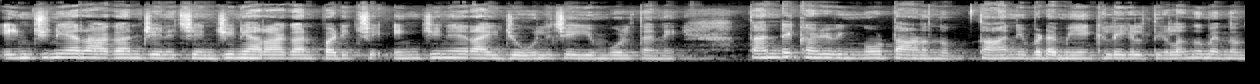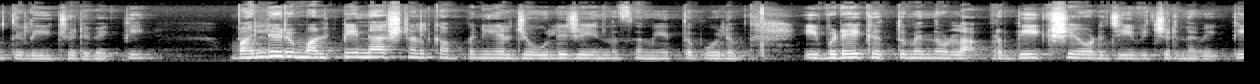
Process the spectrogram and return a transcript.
എഞ്ചിനീയർ ആകാൻ ജനിച്ച് എഞ്ചിനീയർ ആകാൻ പഠിച്ച് എഞ്ചിനീയറായി ജോലി ചെയ്യുമ്പോൾ തന്നെ തന്റെ കഴിവ് ഇങ്ങോട്ടാണെന്നും താൻ ഇവിടെ മേഖലയിൽ തിളങ്ങുമെന്നും തെളിയിച്ചൊരു വ്യക്തി. വലിയൊരു മൾട്ടിനാഷണൽ കമ്പനിയിൽ ജോലി ചെയ്യുന്ന സമയത്ത് പോലും ഇവിടേക്ക് എത്തുമെന്നുള്ള പ്രതീക്ഷയോടെ ജീവിച്ചിരുന്ന വ്യക്തി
